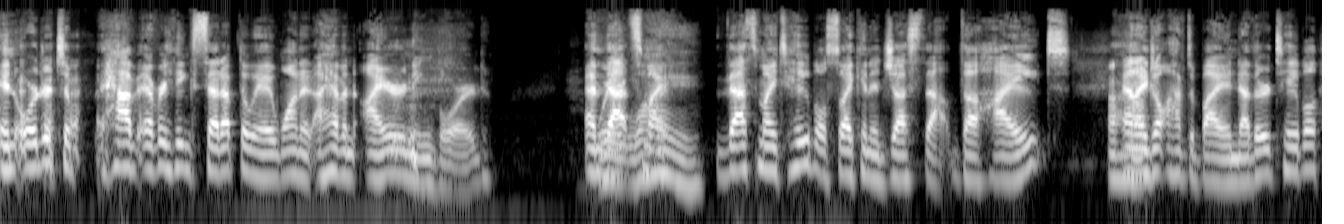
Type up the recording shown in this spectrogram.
in order to have everything set up the way I want it, I have an ironing board, and Wait, that's my that's my table, so I can adjust that the height. Uh-huh. And I don't have to buy another table.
